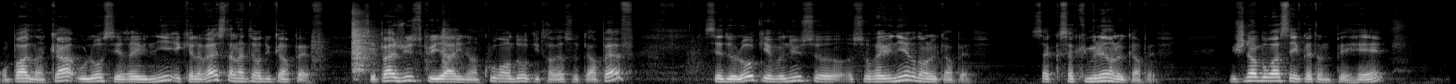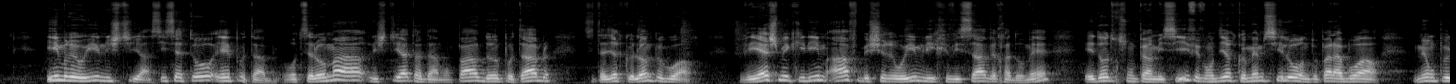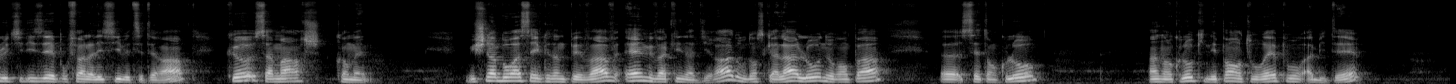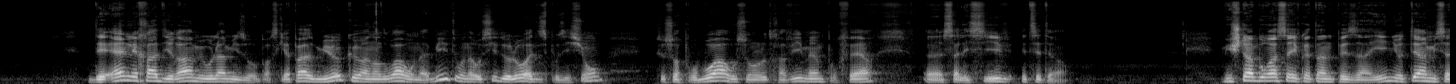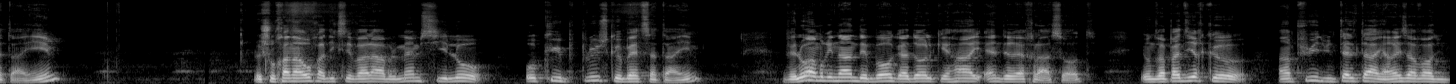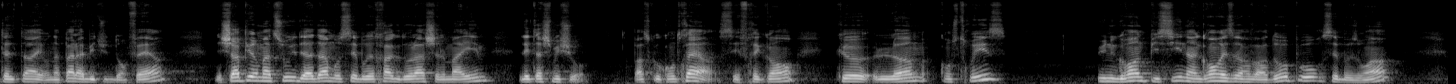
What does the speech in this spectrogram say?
On parle d'un cas où l'eau s'est réunie et qu'elle reste à l'intérieur du Karpef. C'est pas juste qu'il y a un courant d'eau qui traverse le Karpef, c'est de l'eau qui est venue se, se réunir dans le Karpef s'accumuler dans le karpef. Mishnah Bura Seif Katan Pehe. Imreuim Lishtia, si cette eau est potable. Rotzeloma Lishtia Tadam, on parle de potable, c'est-à-dire que l'homme peut boire. Viesh Mekilim Af Beshireuim Lichvisa Vechadome, et d'autres sont permissifs et vont dire que même si l'eau, on ne peut pas la boire, mais on peut l'utiliser pour faire la lessive, etc., que ça marche quand même. Mishnah Bura Seif Katan Pevav, En Mevatlin Adira, donc dans ce cas-là, l'eau ne rend pas euh, cet enclos un enclos qui n'est pas entouré pour habiter. Des en lechadira miula miso, parce qu'il n'y a pas mieux qu'un endroit où on habite, où on a aussi de l'eau à disposition, que ce soit pour boire ou selon l'autre avis, même pour faire euh, sa lessive, etc. Mishnah Bura Saïf Katan Pezaïn, Yoter Misataim. Le Shulchan a dit que c'est valable même si l'eau occupe plus que Bet Sataim. Velo Amrinan de Borgadol Kehai Enderech Laasot. Et on ne va pas dire que un puits d'une telle taille, un réservoir d'une telle taille, on n'a pas l'habitude d'en faire. Des shapir matsui de Adam shel maim letashmisho. Parce qu'au contraire, c'est fréquent que l'homme construise une grande piscine, un grand réservoir d'eau pour ses besoins.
